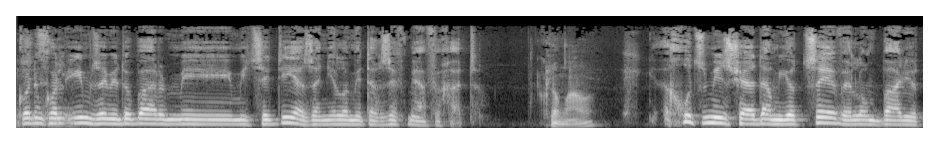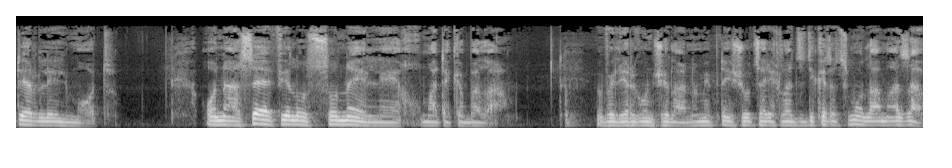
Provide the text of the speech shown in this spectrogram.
קודם כל, לי... אם זה מדובר מצידי, אז אני לא מתאכזב מאף אחד. כלומר? חוץ מזה שאדם יוצא ולא בא יותר ללמוד, או נעשה אפילו שונא לחוכמת הקבלה ולארגון שלנו, מפני שהוא צריך להצדיק את עצמו למה עזב.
